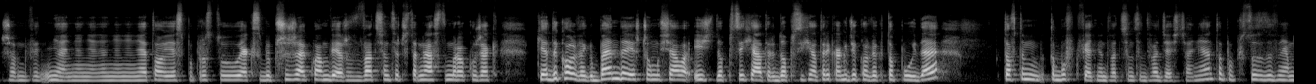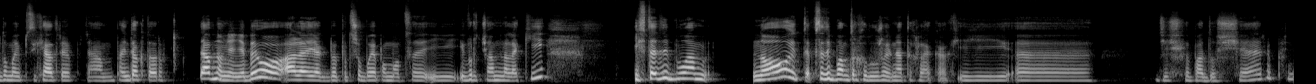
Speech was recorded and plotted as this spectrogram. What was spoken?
że mówię, nie, nie, nie, nie, nie, nie, to jest po prostu, jak sobie przyrzekłam, wiesz, w 2014 roku, że jak kiedykolwiek będę jeszcze musiała iść do psychiatry, do psychiatryka, gdziekolwiek to pójdę, to w tym, to było w kwietniu 2020, nie? To po prostu zadzwoniłam do mojej psychiatry, powiedziałam, pani doktor, dawno mnie nie było, ale jakby potrzebuję pomocy i, i wróciłam na leki. I wtedy byłam, no, i te, wtedy byłam trochę dłużej na tych lekach i e, gdzieś chyba do sierpnia,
